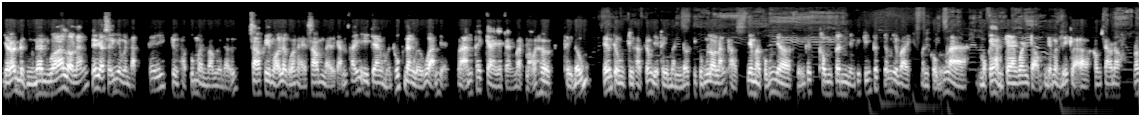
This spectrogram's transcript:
Do đó đừng nên quá lo lắng. Nếu giả sử như mình đặt cái trường hợp của mình vào người nữ sau khi mỗi lần quan hệ xong lại cảm thấy y chang mình hút năng lượng của ảnh vậy và ảnh thấy càng ngày càng mệt mỏi hơn thì đúng nếu trong trường hợp giống vậy thì mình đôi khi cũng lo lắng thật. Nhưng mà cũng nhờ những cái thông tin những cái kiến thức giống như vậy mình cũng là một cái hành trang quan trọng để mình biết là à, không sao đâu. Nó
